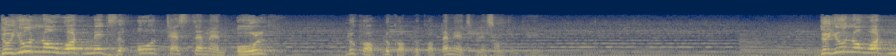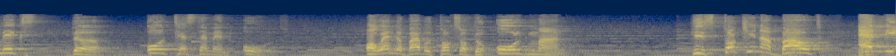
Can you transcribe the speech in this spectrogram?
Do you know what makes the Old Testament old? Look up, look up, look up. Let me explain something to you. Do you know what makes the Old Testament old? Or when the Bible talks of the old man he's talking about any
